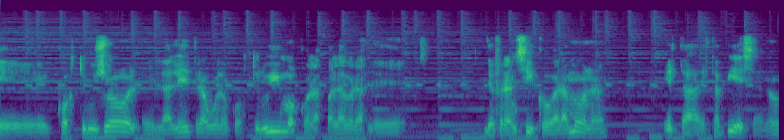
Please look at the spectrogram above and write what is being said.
eh, construyó la letra, bueno, construimos con las palabras de, Francisco Garamona esta, esta pieza, ¿no?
